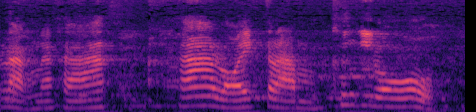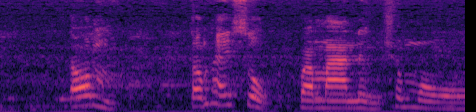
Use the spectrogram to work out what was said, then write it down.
ฝรั่งนะคะ500กรัม ครึ่งกิโล ต้ม ต้มให้สุกประมาณ1ชั่วโมง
